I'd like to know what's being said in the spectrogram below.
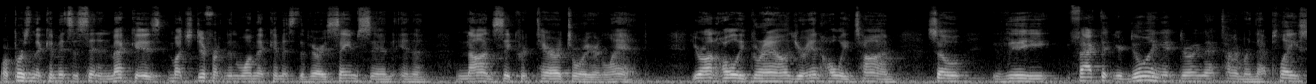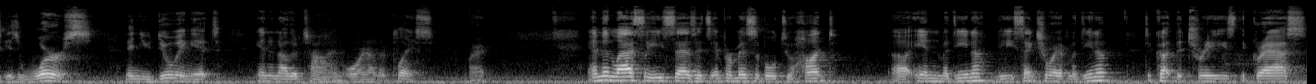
or a person that commits a sin in Mecca is much different than one that commits the very same sin in a non sacred territory or land. You're on holy ground, you're in holy time. So the fact that you're doing it during that time or in that place is worse than you doing it in another time or another place, right? And then lastly, he says it's impermissible to hunt uh, in Medina, the sanctuary of Medina, to cut the trees, the grass,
